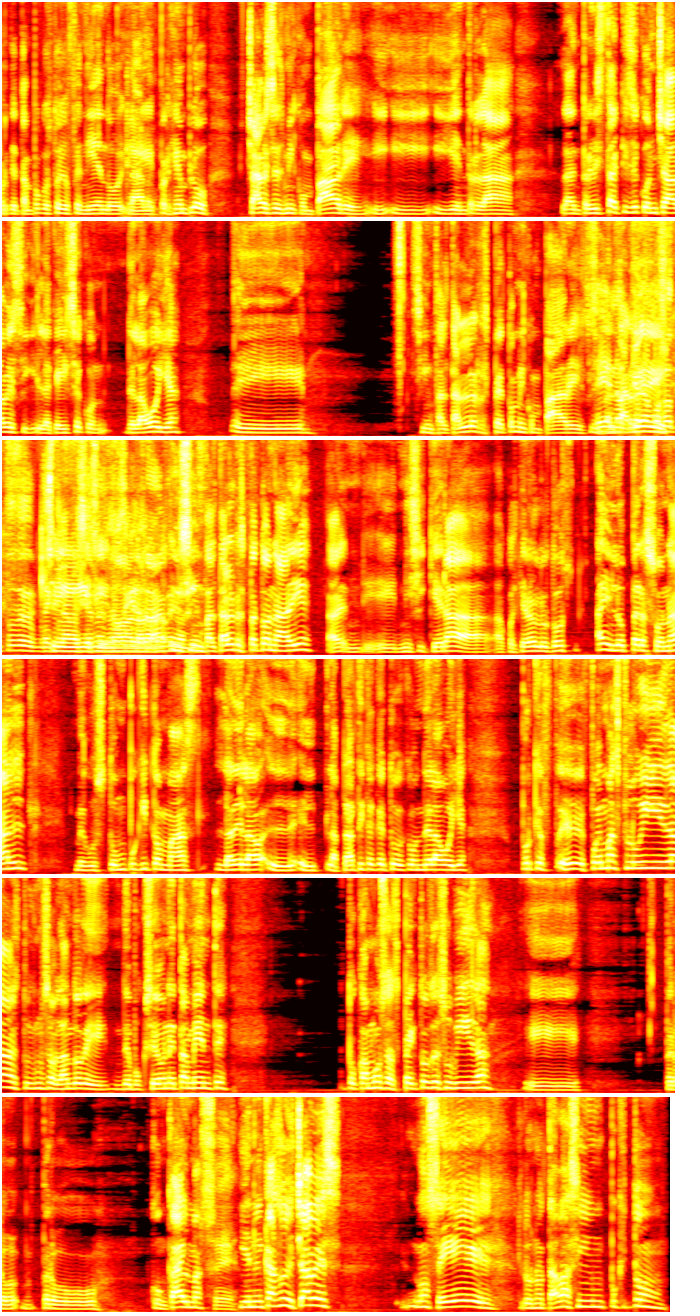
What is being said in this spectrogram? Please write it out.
porque tampoco estoy ofendiendo. Claro. Y, por ejemplo, Chávez es mi compadre y, y- y entre la, la entrevista que hice con Chávez y la que hice con De La Hoya, eh, sin faltarle respeto a mi compadre, sin Sí, no faltarle queremos otras de- Sí, declaraciones sí, no no, no, no, y sin faltar el respeto a nadie, a- ni, ni siquiera a, a cualquiera de los dos. Ah, en lo personal, me gustó un poquito más la de la, el- la plática que tuve con De La Hoya, porque fue, fue más fluida, estuvimos hablando de, de boxeo netamente, tocamos aspectos de su vida, eh, pero, pero con calma. Sí. Y en el caso de Chávez, no sé, lo notaba así un poquito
